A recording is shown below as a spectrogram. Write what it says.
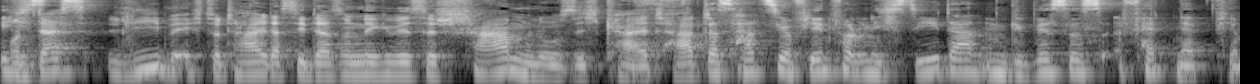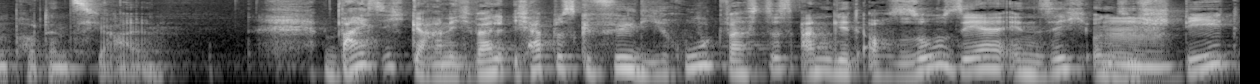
so. Und das liebe ich total, dass sie da so eine gewisse Schamlosigkeit hat. Das hat sie auf jeden Fall und ich sehe da ein gewisses Fettnäpfchenpotenzial. Weiß ich gar nicht, weil ich habe das Gefühl, die Ruth, was das angeht, auch so sehr in sich und sie Mhm. steht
